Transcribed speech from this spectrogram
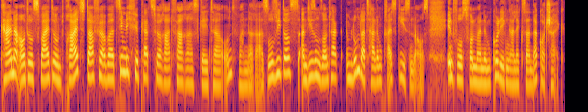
Keine Autos weit und breit, dafür aber ziemlich viel Platz für Radfahrer, Skater und Wanderer. So sieht es an diesem Sonntag im Lumdertal im Kreis Gießen aus. Infos von meinem Kollegen Alexander Gottschalk.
